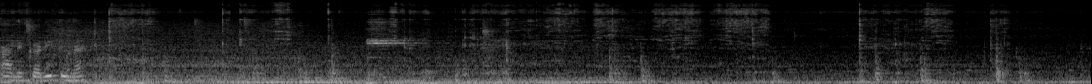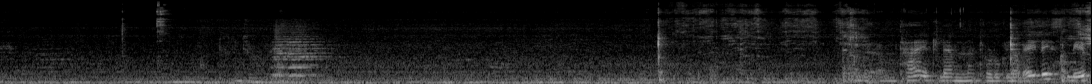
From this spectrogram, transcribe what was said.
કાલે કરી તું ને ગરમ થાય એટલે એમને થોડુંક લગાવી દઈશ લેપ.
